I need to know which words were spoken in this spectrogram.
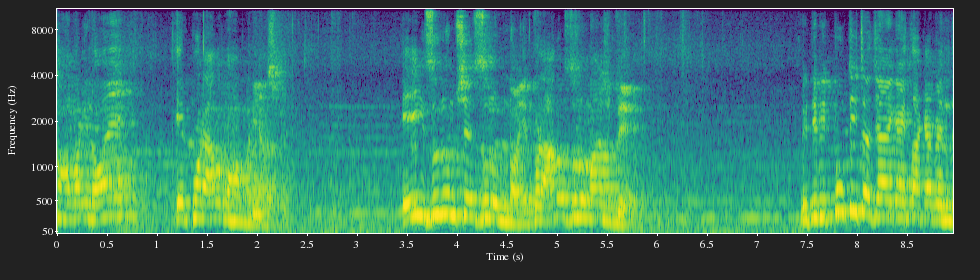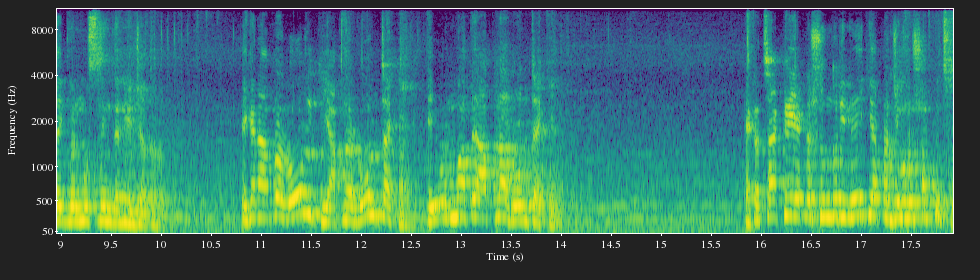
মহামারী নয়, এরপর আরও মহামারী আসবে। এই জুলুম শেষ জুলুম নয়, এরপর আরও জুলুম আসবে। পৃথিবীর প্রতিটা জায়গায় তাকাবেন, দেখবেন মুসলিমদের নির্যাতন। এখানে আপনার রোল কি? আপনার রোলটা কি? এই উম্মাতে আপনার রোলটা কি? একটা চাকরি, একটা সুন্দরী মেয়ে কি আপনার জীবনের সবকিছু?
